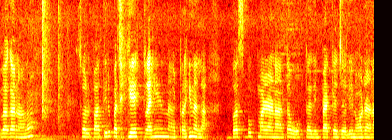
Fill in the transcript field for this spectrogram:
ಇವಾಗ ನಾನು ಸ್ವಲ್ಪ ತಿರುಪತಿಗೆ ಟ್ರೈನ್ ಟ್ರೈನ್ ಅಲ್ಲ ಬಸ್ ಬುಕ್ ಮಾಡೋಣ ಅಂತ ಹೋಗ್ತಾ ಇದ್ದೀನಿ ಪ್ಯಾಕೇಜಲ್ಲಿ ನೋಡೋಣ.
